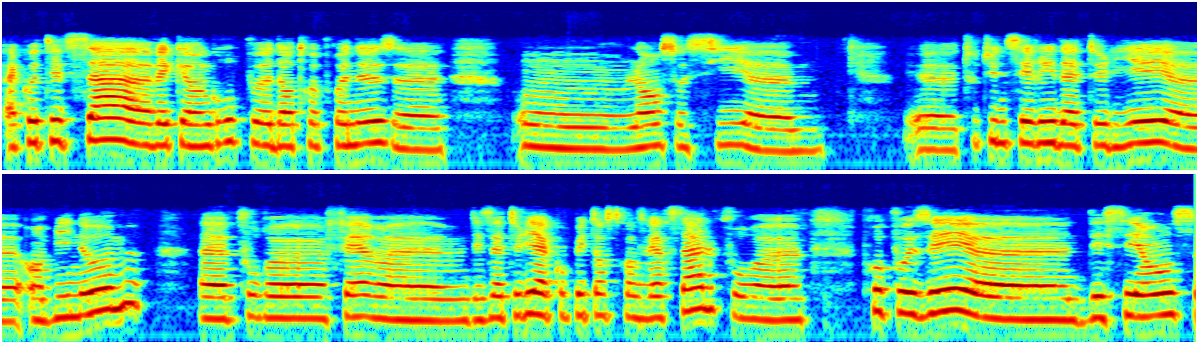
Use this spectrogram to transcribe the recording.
à côté de ça, avec un groupe d'entrepreneuses, euh, on lance aussi euh, toute une série d'ateliers en binôme pour faire des ateliers à compétences transversales, pour proposer des séances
